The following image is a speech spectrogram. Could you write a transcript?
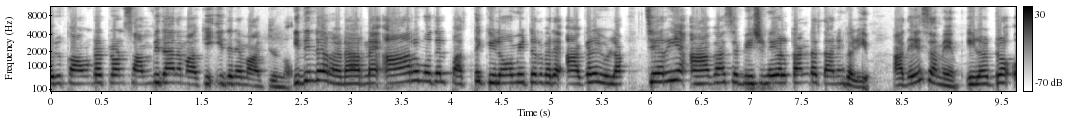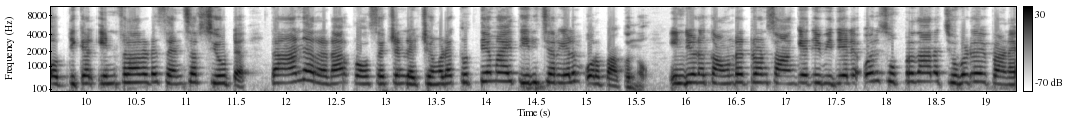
ഒരു കൗണ്ടർ ട്രോൺ സംവിധാനമാക്കി ഇതിനെ മാറ്റുന്നു. ഇതിന്റെ റഡാറിനെ ആറ് മുതൽ പത്ത് കിലോമീറ്റർ വരെ അകലെയുള്ള ചെറിയ ആകാശ ഭീഷണികൾ കണ്ടെത്താനും കഴിയും. അതേസമയം electro optical infrared sensor suite താഴ്ന്ന റഡാർ ക്രോസ് സെക്ഷൻ ലക്ഷ്യങ്ങളുടെ കൃത്യമായ തിരിച്ചറിയലും ഉറപ്പാക്കുന്നു. ഇന്ത്യയുടെ കൗണ്ടർ ഡ്രോൺ സാങ്കേതിക വിദ്യയിലെ ഒരു സുപ്രധാന ചുവടുവയ്പ്പാണ്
